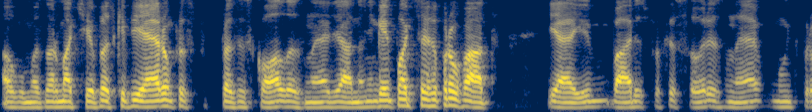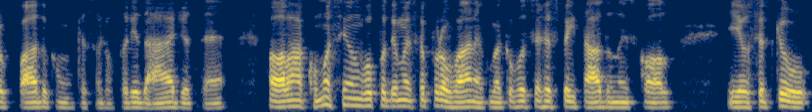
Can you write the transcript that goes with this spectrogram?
algumas normativas que vieram para as escolas, né, de ah, não, ninguém pode ser reprovado. E aí vários professores, né, muito preocupados com questão de autoridade até, falavam, ah, como assim eu não vou poder mais reprovar, né? Como é que eu vou ser respeitado na escola? E eu sinto que o,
